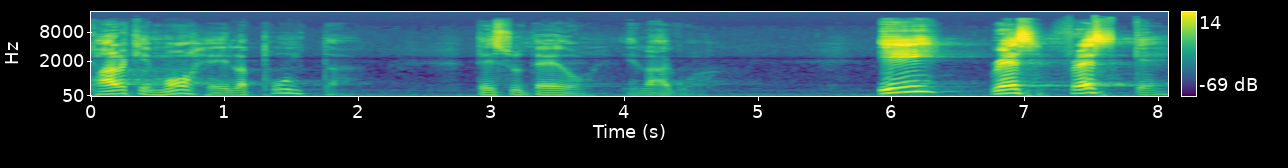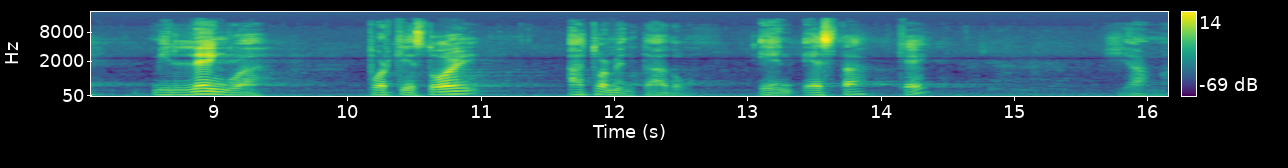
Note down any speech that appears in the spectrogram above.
para que moje la punta de su dedo en el agua y refresque mi lengua porque estoy atormentado en esta llama.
